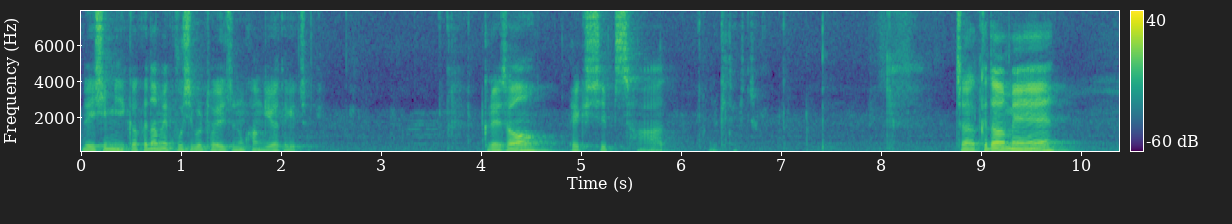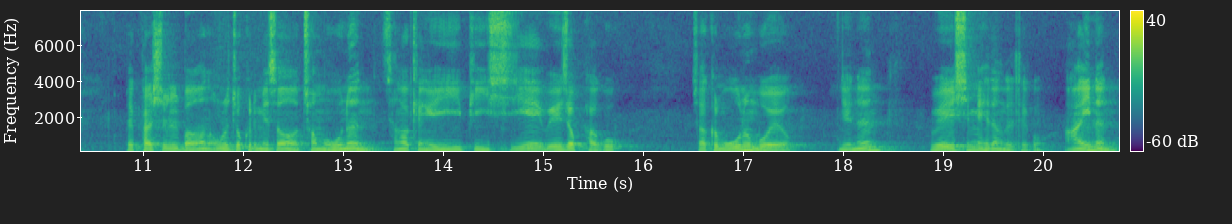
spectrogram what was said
내심이니까 그 다음에 90을 더해주는 관계가 되겠죠. 그래서 114 이렇게 되겠죠. 자, 그 다음에 181번 오른쪽 그림에서 점 5는 삼각형 ABC에 외접하고 자, 그럼 5는 뭐예요? 얘는 외심에 해당될 테고 I는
